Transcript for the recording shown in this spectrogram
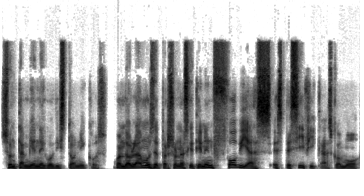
son también egodistónicos. Cuando hablamos de personas que tienen fobias específicas, como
